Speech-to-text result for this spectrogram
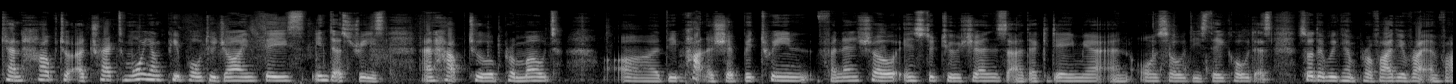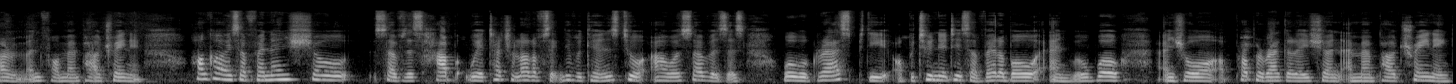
can help to attract more young people to join these industries and help to promote uh, the partnership between financial institutions, uh, academia, and also the stakeholders so that we can provide the right environment for manpower training. Hong Kong is a financial services hub. We attach a lot of significance to our services. We will grasp the opportunities available and we will ensure proper regulation and manpower training.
